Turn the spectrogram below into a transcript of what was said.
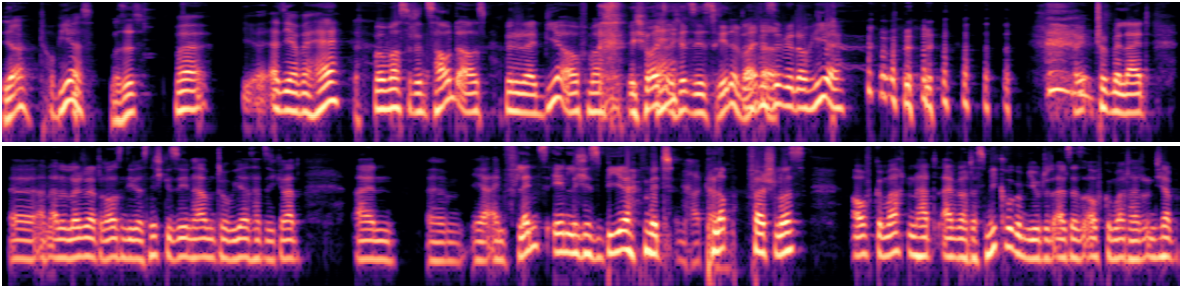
ja, Tobias, was ist? ja, also ja, aber hä? Warum machst du den Sound aus, wenn du dein Bier aufmachst? Ich wollte, Hä? ich hätte jetzt redet Dafür weiter. sind wir doch hier. Tut mir leid äh, an alle Leute da draußen, die das nicht gesehen haben. Tobias hat sich gerade ein, ähm, ja, ein Flens-ähnliches Bier mit. Plop-Verschluss aufgemacht und hat einfach das Mikro gemutet, als er es aufgemacht hat. Und ich habe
